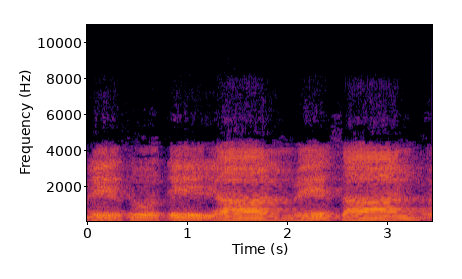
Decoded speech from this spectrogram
มิทุติยามปิสังฆ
